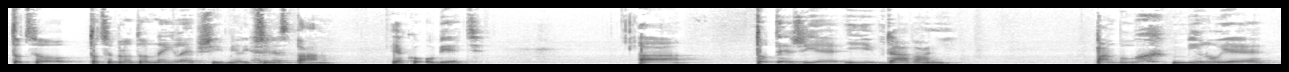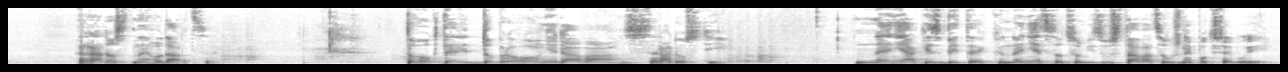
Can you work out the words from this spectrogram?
to co, to, co bylo to nejlepší, měli přinést pánu jako oběť. A totež je i v dávání. Pan Bůh miluje radostného darce. Toho, který dobrovolně dává z radosti. Ne nějaký zbytek, ne něco, co mi zůstává, co už nepotřebuji.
